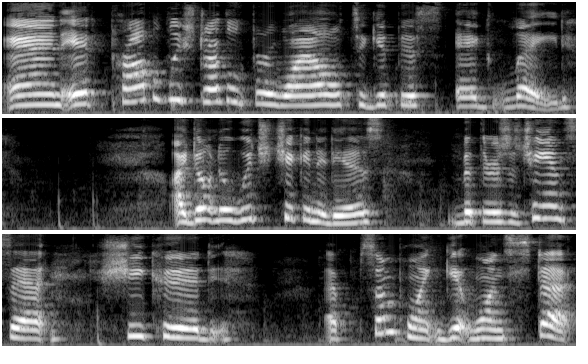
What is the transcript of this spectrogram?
and it probably struggled for a while to get this egg laid. I don't know which chicken it is, but there's a chance that she could at some point get one stuck.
